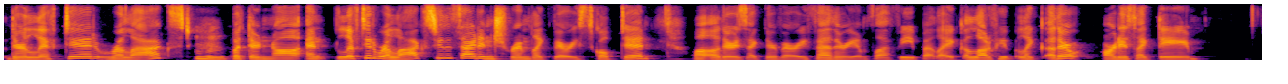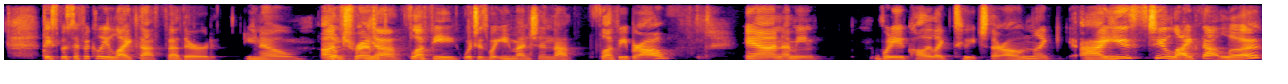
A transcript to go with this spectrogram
they're lifted, relaxed, mm-hmm. but they're not, and lifted, relaxed to the side and trimmed, like very sculpted, while others, like, they're very feathery and fluffy. But like a lot of people, like other artists, like, they, they specifically like that feathered, you know, untrimmed, yeah. fluffy, which is what you mentioned, that fluffy brow. And I mean, what do you call it? Like to each their own. Like I used to like that look,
